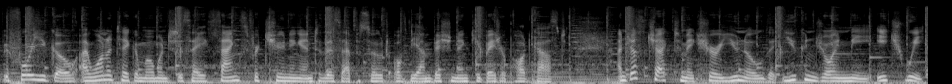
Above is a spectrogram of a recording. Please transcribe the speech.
before you go, I want to take a moment to say thanks for tuning into this episode of the Ambition Incubator podcast. And just check to make sure you know that you can join me each week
